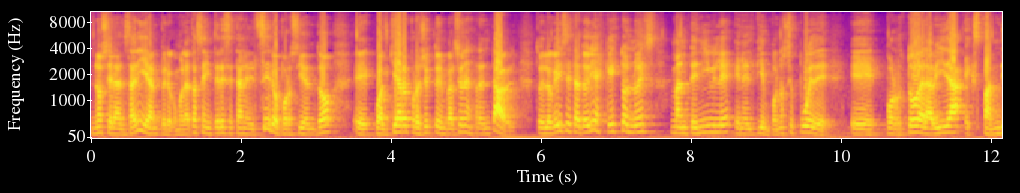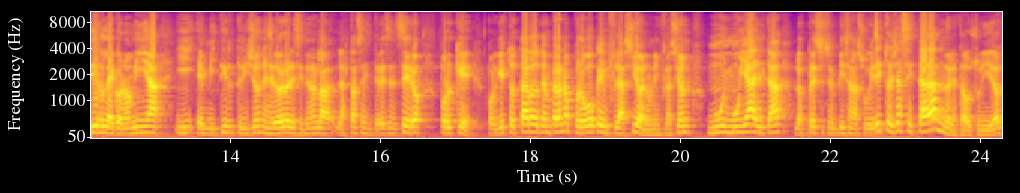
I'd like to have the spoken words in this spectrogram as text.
no se lanzarían, pero como la tasa de interés está en el 0%, eh, cualquier proyecto de inversión es rentable. Entonces lo que dice esta teoría es que esto no es mantenible en el tiempo, no se puede eh, por toda la vida expandir la economía y emitir trillones de dólares y tener las tasas de interés en cero. ¿Por qué? Porque esto tarde o temprano provoca inflación, una inflación muy muy alta, los precios empiezan a subir. Esto ya se está dando en Estados Unidos.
